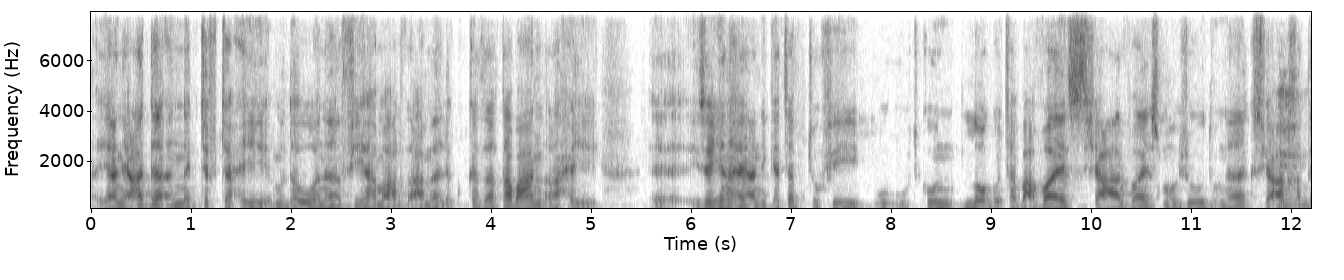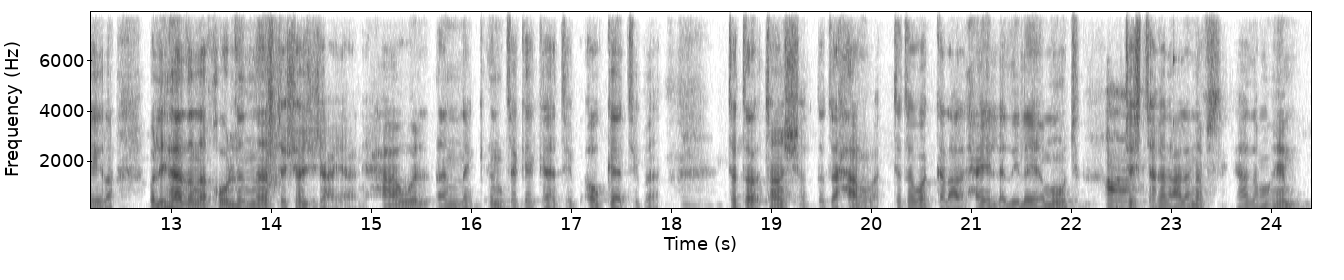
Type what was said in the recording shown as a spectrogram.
يعني عدا أنك تفتحي مدونة فيها معرض أعمالك وكذا طبعا راح يزينها يعني كتبته فيه وتكون لوجو تبع فايس شعار فايس موجود هناك شعار خطيرة. ولهذا نقول للناس تشجع يعني حاول أنك أنت ككاتب أو كاتبة تنشط تتحرك تتوكل على الحي الذي لا يموت آه. وتشتغل على نفسك. هذا مهم.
